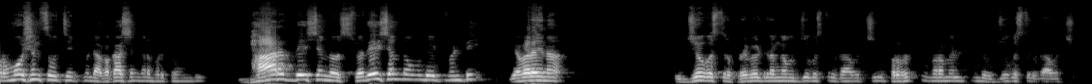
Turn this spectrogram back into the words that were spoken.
ప్రమోషన్స్ వచ్చేటువంటి అవకాశం కనబడుతూ ఉంది. భారతదేశంలో స్వదేశంలో ఉండేటువంటి ఎవరైనా ఉద్యోగస్తులు ప్రైవేట్ రంగం ఉద్యోగస్తులు కావచ్చు ప్రభుత్వపరమైనటువంటి ఉద్యోగస్తులు కావచ్చు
